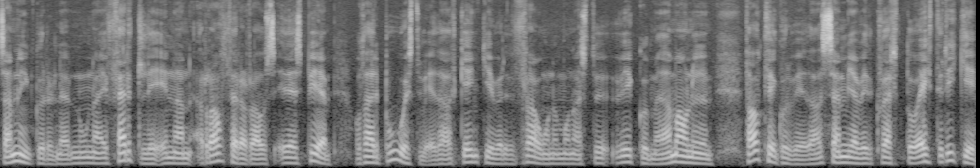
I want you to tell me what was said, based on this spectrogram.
Samningurinn er núna í ferli innan ráþæraráðs ESB og það er búist við að gengi verði frá honum á næstu vikum eða mánuðum. Þá tekur við að semja við hvert og eitt ríki.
